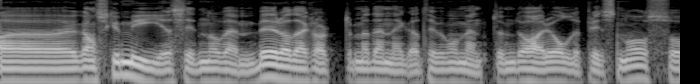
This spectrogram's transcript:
uh, ganske mye siden november. Og det er klart med den negative momentum du har i oljeprisen nå, så,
